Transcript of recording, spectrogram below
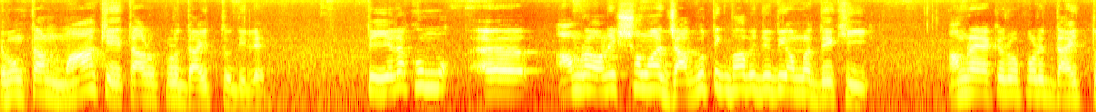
এবং তার মাকে তার উপর দায়িত্ব দিলেন। তো এরকম আমরা অনেক সময় জাগতিকভাবে যদি আমরা দেখি, আমরা একের ওপরের দায়িত্ব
